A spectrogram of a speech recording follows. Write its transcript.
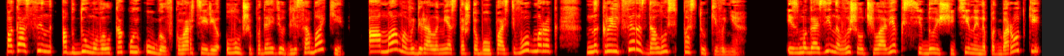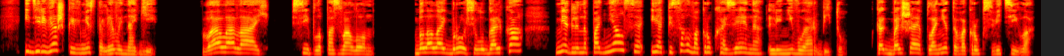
Пока сын обдумывал, какой угол в квартире лучше подойдет для собаки, а мама выбирала место, чтобы упасть в обморок, на крыльце раздалось постукивание. Из магазина вышел человек с седой щетиной на подбородке и деревяшкой вместо левой ноги. «Валалай!» — сипло позвал он. Балалай бросил уголька, медленно поднялся и описал вокруг хозяина ленивую орбиту, как большая планета вокруг светила.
